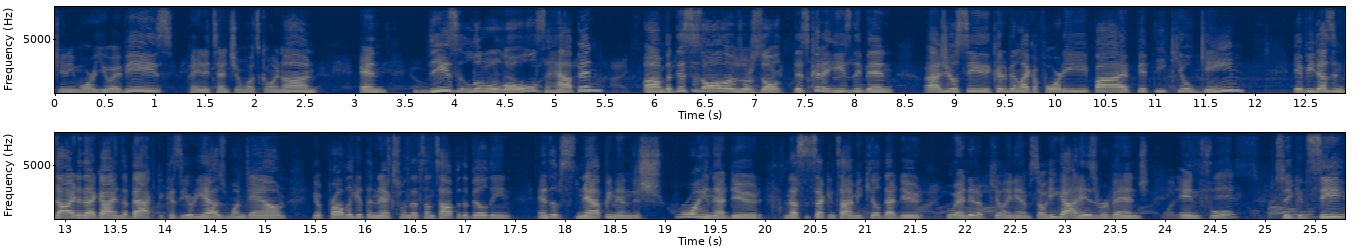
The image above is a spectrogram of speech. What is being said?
Getting more UAVs, paying attention what's going on. And these little lulls happen, um, but this is all as a result. This could have easily been as you'll see, it could have been like a 45, 50 kill game if he doesn't die to that guy in the back because he already has one down. He'll probably get the next one that's on top of the building, ends up snapping and destroying that dude. And that's the second time he killed that dude who ended up killing him. So he got his revenge in full. So you can see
